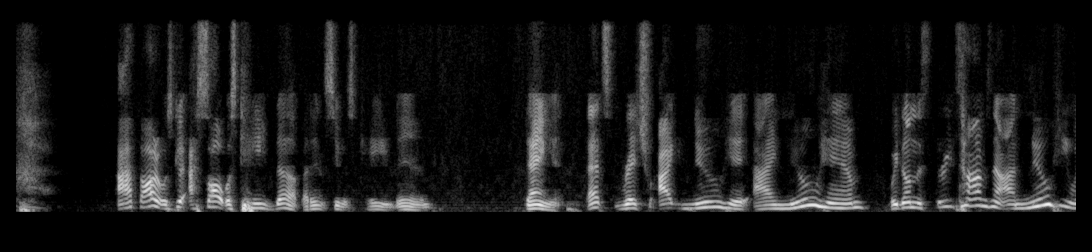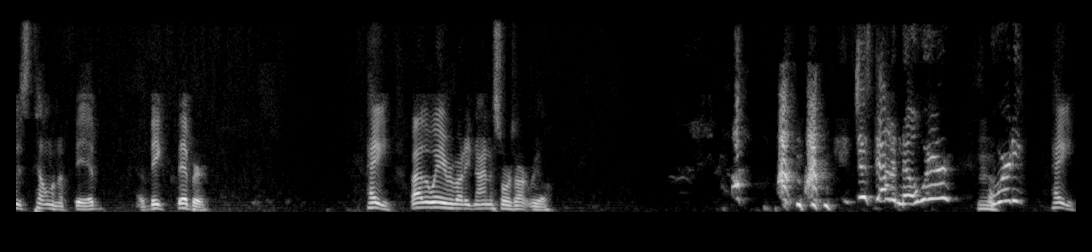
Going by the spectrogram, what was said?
I thought it was good. I saw it was caved up. I didn't see it was caved in. Dang it. That's rich. I knew it. I knew him. We've done this three times now. I knew he was telling a fib, a big fibber. Hey, by the way, everybody, dinosaurs aren't real. Just out of nowhere? Hmm. Yeah. Where'd he? Hey,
